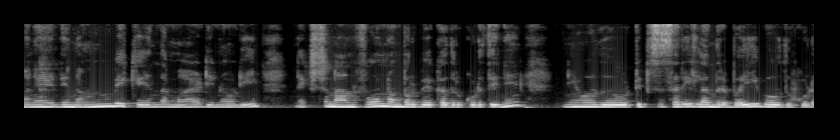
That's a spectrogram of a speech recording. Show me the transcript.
ಮನೆಯಲ್ಲಿ ನಂಬಿಕೆಯಿಂದ ಮಾಡಿ ನೋಡಿ. ನೆಕ್ಸ್ಟ್ ನಾನು ಫೋನ್ ನಂಬರ್ ಬೇಕಾದರೂ ಕೊಡ್ತೀನಿ. ನೀವು ಅದು ಟಿಪ್ಸ್ ಸರಿ ಇಲ್ಲ ಅಂದರೆ ಬೈಬೋದು ಕೂಡ.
